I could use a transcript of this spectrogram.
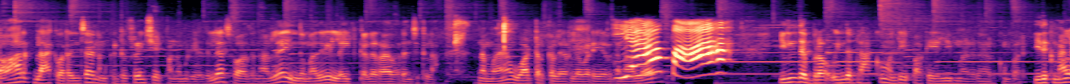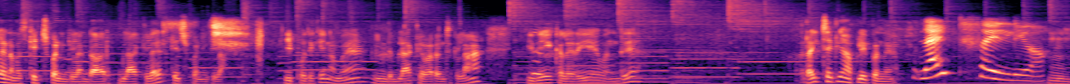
டார்க் Black வரைஞ்சா நமக்கு டிஃப்ரென்ஷியேட் பண்ண முடியாதுல்ல. ஸோ அதனால இந்த மாதிரி லைட் கலராக வரைஞ்சிக்கலாம். நம்ம வாட்டர் கலரில் வரைகிறதுனால இந்த ப்ரௌ இந்த பிளாக்கும் வந்து பார்க்க எலி மாதிரி தான் இருக்கும் பாரு. இதுக்கு மேலே நம்ம ஸ்கெட்ச் பண்ணிக்கலாம் டார்க் பிளாக்ல ஸ்கெட்ச் பண்ணிக்கலாம். இப்போதைக்கு நம்ம இந்த பிளாக்ல வரைஞ்சிக்கலாம். இதே கலரையே வந்து ரைட் சைட்லையும் அப்ளை பண்ணு. லைட் சைட்லயா ம்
